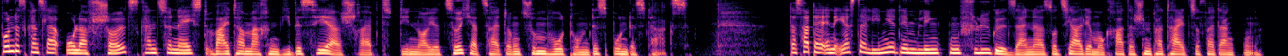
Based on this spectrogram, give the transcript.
Bundeskanzler Olaf Scholz kann zunächst weitermachen wie bisher, schreibt die Neue Zürcher Zeitung zum Votum des Bundestags. Das hat er in erster Linie dem linken Flügel seiner sozialdemokratischen Partei zu verdanken.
